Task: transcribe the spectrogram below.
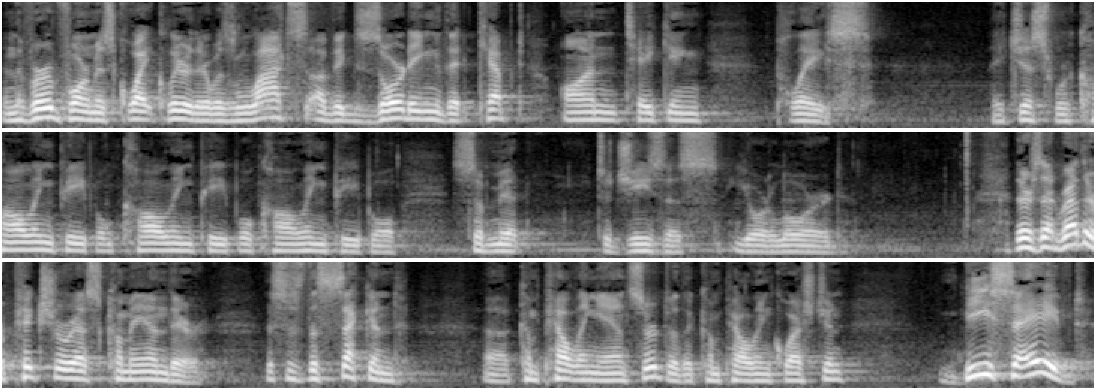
And the verb form is quite clear. There was lots of exhorting that kept on taking place. They just were calling people, calling people, calling people, submit to Jesus, your Lord. There's that rather picturesque command there. This is the second uh, compelling answer to the compelling question Be saved.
